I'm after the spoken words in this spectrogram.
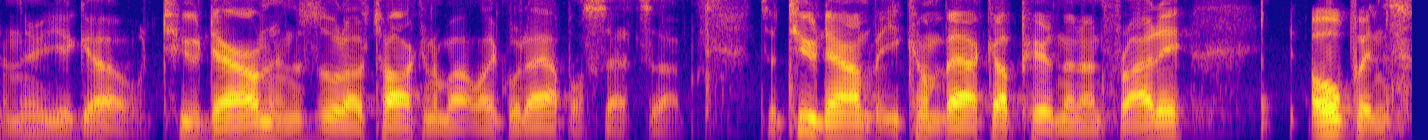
and there you go. Two down, and this is what I was talking about, like what Apple sets up. So two down, but you come back up here, and then on Friday, it opens,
